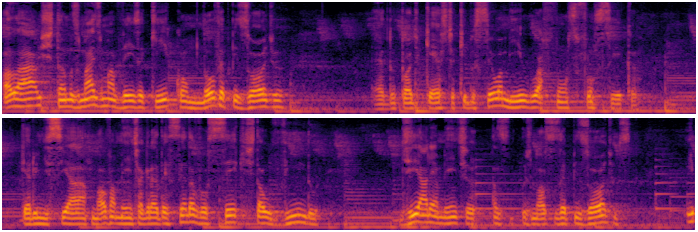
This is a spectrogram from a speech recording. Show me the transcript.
Olá, estamos mais uma vez aqui com um novo episódio é, do podcast aqui do seu amigo Afonso Fonseca. Quero iniciar novamente agradecendo a você que está ouvindo diariamente as, os nossos episódios e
